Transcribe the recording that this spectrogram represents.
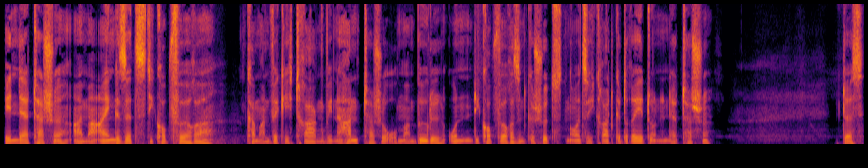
In der Tasche einmal eingesetzt, die Kopfhörer kann man wirklich tragen wie eine Handtasche oben am Bügel. Unten die Kopfhörer sind geschützt, 90 Grad gedreht und in der Tasche. Das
